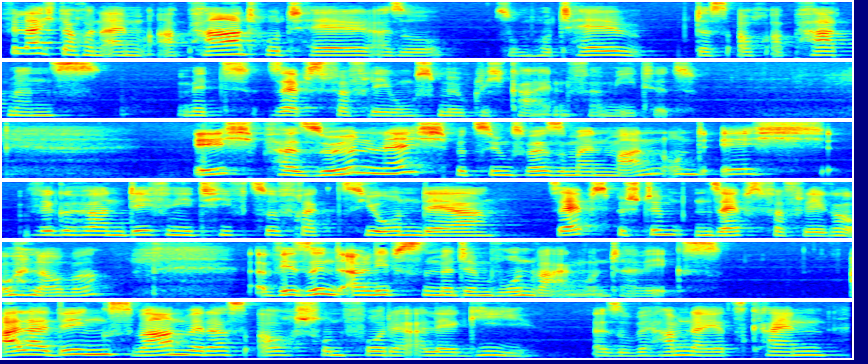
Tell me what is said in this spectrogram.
vielleicht auch in einem Apart-Hotel, also so ein Hotel, das auch Apartments mit Selbstverpflegungsmöglichkeiten vermietet. Ich persönlich, beziehungsweise mein Mann und ich, wir gehören definitiv zur Fraktion der selbstbestimmten Selbstverpflegerurlauber. Wir sind am liebsten mit dem Wohnwagen unterwegs. Allerdings waren wir das auch schon vor der Allergie. Also wir haben da jetzt kein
